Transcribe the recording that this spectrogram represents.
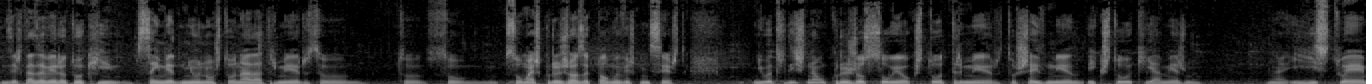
dizer que estás a ver, eu estou aqui sem medo nenhum, não estou nada a tremer, sou, sou, sou a pessoa mais corajosa que tu alguma vez conheceste. E o outro diz: Não, corajoso sou eu que estou a tremer, estou cheio de medo e que estou aqui à mesma. É? E isto é.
